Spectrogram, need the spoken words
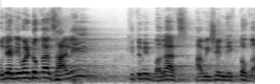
उद्या निवडणुका झाली की तुम्ही बघाच हा विषय निघतो का?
